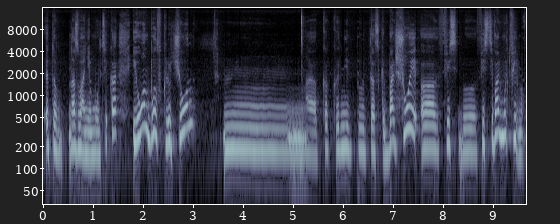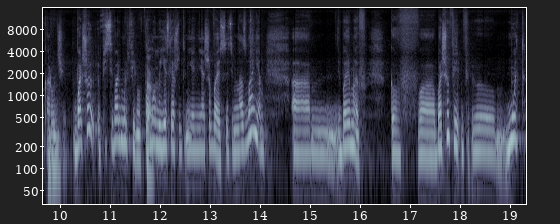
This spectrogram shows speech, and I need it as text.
Это название мультика. И он был включен а, как не, так сказать, большой э, фес, э, фестиваль мультфильмов, короче. Mm-hmm. Большой фестиваль мультфильмов. По-моему, если я что-то не, не ошибаюсь с этим названием, БМФ. В, большой фи, э, мульт,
